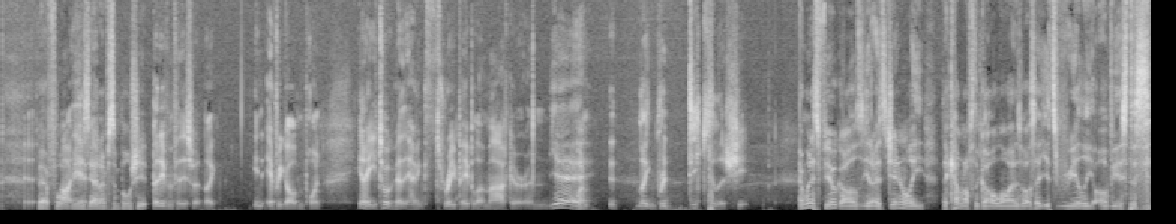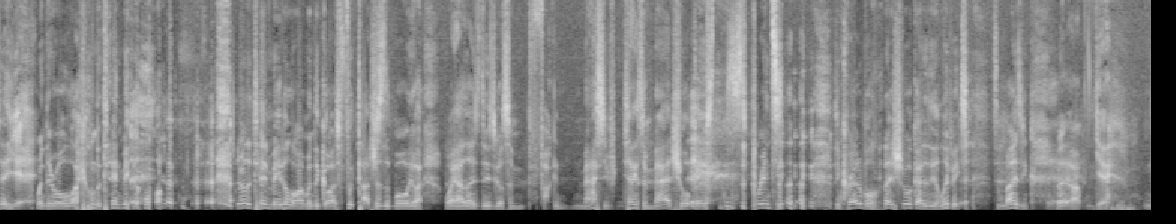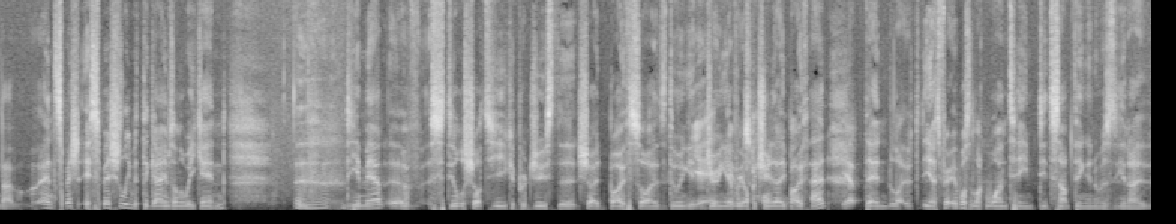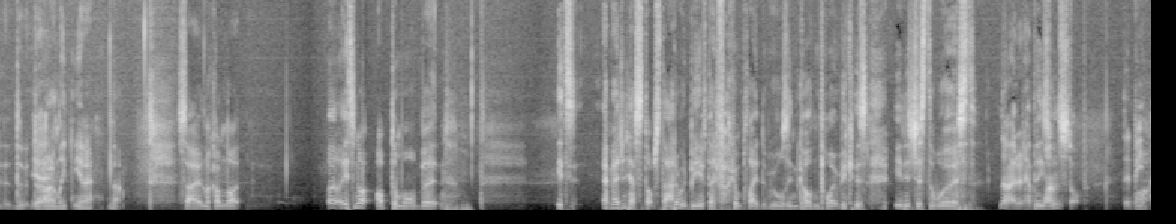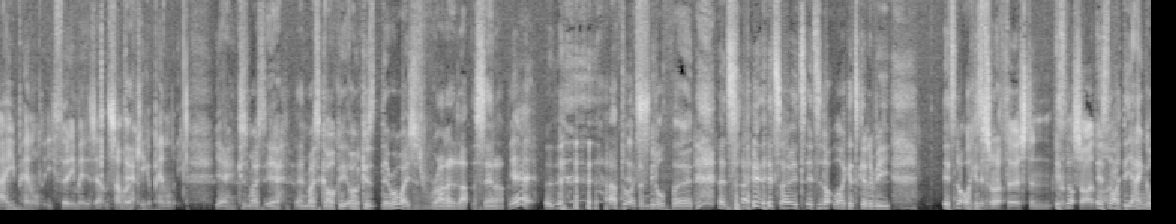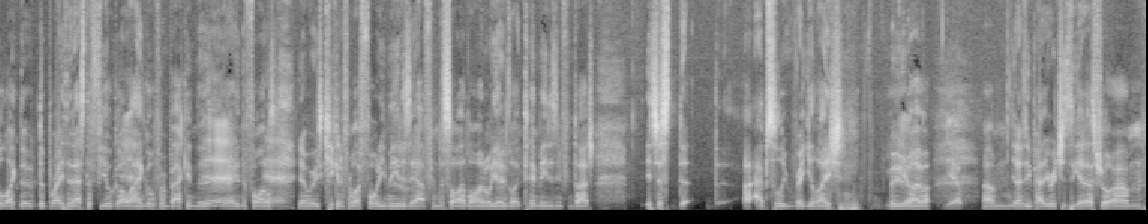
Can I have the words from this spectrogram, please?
about four Oh, yeah, years but- out over some bullshit. But even for this one, like in every Golden Point, you know, you talk about having three people at marker and Yeah. one, it, like ridiculous shit. And when it's field goals, you know, it's generally they're coming off the goal line as well, so it's really obvious to see Yeah. when they're all like on the ten meter line. they're on the ten meter line when the guy's foot touches the ball. You're like, wow, those dudes got some fucking massive, taking some mad short burst sprints. it's incredible. They should all go to the Olympics. It's amazing. But uh, yeah, no, and especially especially with the games on the weekend. The amount of still shots you could produce that showed both sides doing it Yeah, during every was opportunity they both had. Yep. Then, like, you know, it's fair. It wasn't like one team did something and it was, you know, the, the Yeah. only, you know, no. So, look, I'm not. It's not optimal, but it's. Imagine how stop start it would be if they fucking played the rules in Golden Point because it is just the worst. No, it'd have These one are- stop. There'd be Oh. a penalty, thirty metres out, and someone Yeah. would kick a penalty. Yeah, because most yeah, and most goal oh, because they're always just running it up the centre. Yeah, up to like the middle third, and so so it's it's not like it's going to be it's not like it's, It's not a Thurston from it's the not, sideline. it's not like the angle, like the the Braith Anasta field goal Yeah. angle from back in the you know, in the finals. Yeah. You know, where he's kicking it from like forty meters out from the sideline, or you know, like ten meters in from touch. It's just the, the, uh, absolute regulation booted Yep. over. Yep. Um, you don't do Paddy Richards to get it, that's sure. Um,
